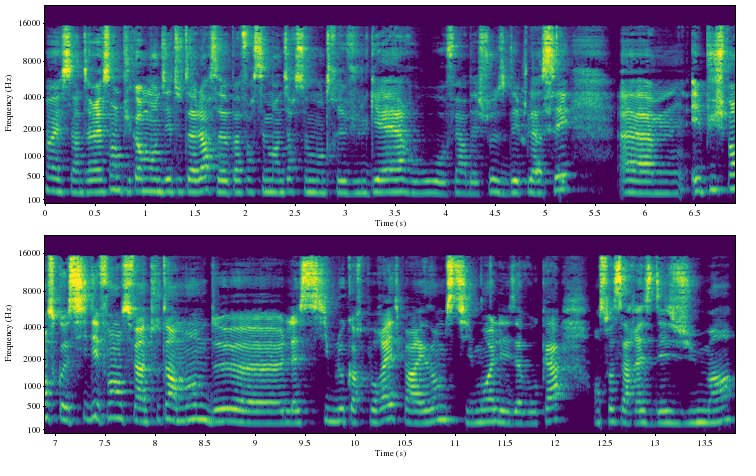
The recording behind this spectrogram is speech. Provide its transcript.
Ouais, c'est intéressant. Puis comme on disait tout à l'heure, ça veut pas forcément dire se montrer vulgaire ou faire des choses déplacées. Euh, et puis je pense qu'aussi des fois on se fait un, tout un monde de euh, la cible corporate par exemple, style moi les avocats, en soi ça reste des humains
